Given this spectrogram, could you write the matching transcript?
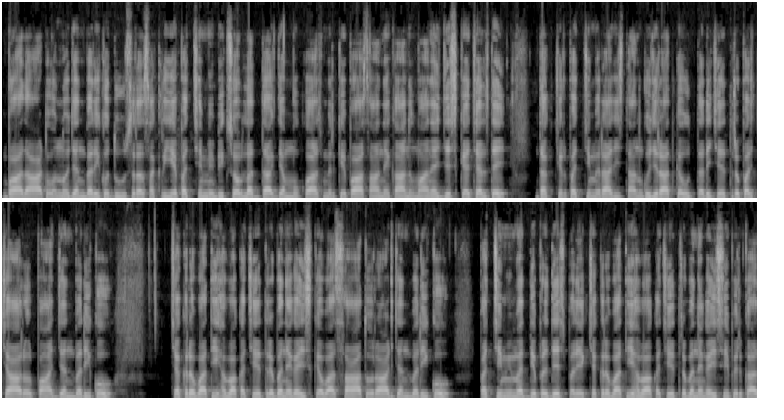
बाद आठ और नौ जनवरी को दूसरा सक्रिय पश्चिमी विक्षोभ लद्दाख, जम्मू कश्मीर के पास आने का अनुमान है, जिसके चलते दक्षिण पश्चिमी राजस्थान, गुजरात के उत्तरी क्षेत्र पर चार और पाँच जनवरी को चक्रवाती हवा का क्षेत्र बनेगा। इसके बाद सात और आठ जनवरी को पश्चिमी मध्य प्रदेश पर एक चक्रवाती हवा का क्षेत्र बनेगा। इसी प्रकार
